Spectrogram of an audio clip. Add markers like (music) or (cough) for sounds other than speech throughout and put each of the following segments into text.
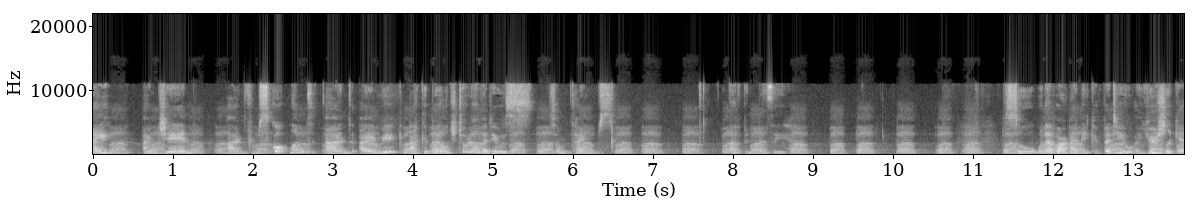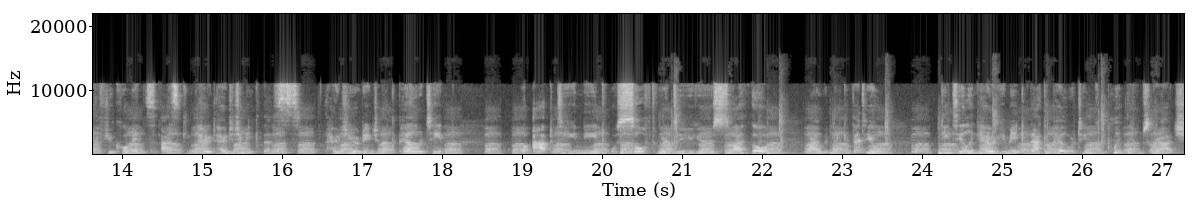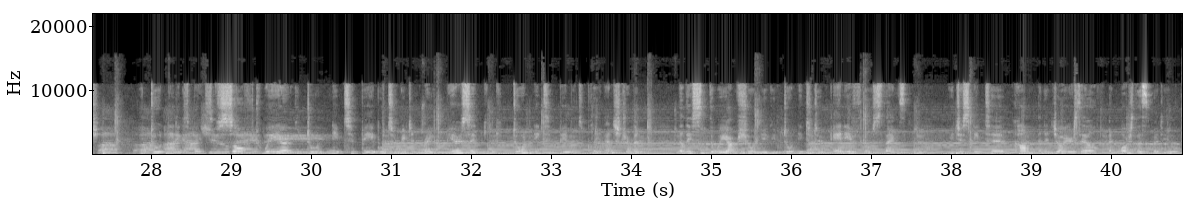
Hi, I'm Jen. I'm from Scotland and I make a cappella tutorial videos sometimes. I've been busy. So whenever I make a video I usually get a few comments asking how, how did you make this? How do you arrange an a cappella routine? What app do you need? What software do you use? So I thought I would make a video detailing how you make an a cappella routine completely from scratch. You don't need expensive software, you don't need to be able to read and write music, you don't need to be able to play an instrument. At least the way I'm showing you, you don't need to do any of those things. You just need to come and enjoy yourself and watch this video.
